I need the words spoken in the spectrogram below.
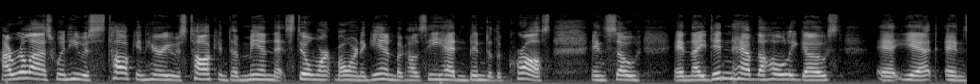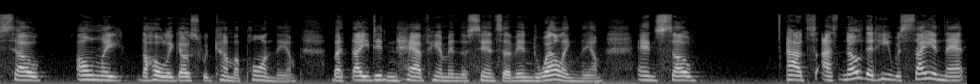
I realized when he was talking here, he was talking to men that still weren't born again because he hadn't been to the cross. And so, and they didn't have the Holy Ghost uh, yet. And so, only the Holy Ghost would come upon them, but they didn't have him in the sense of indwelling them. And so, I, I know that he was saying that,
